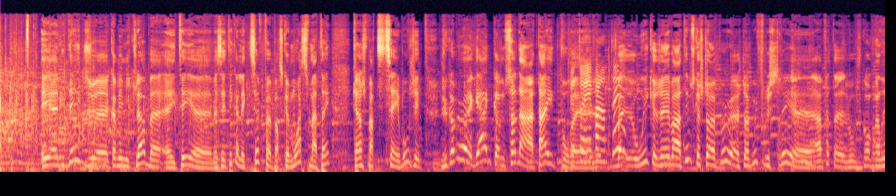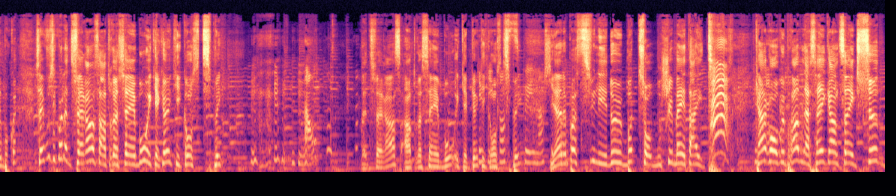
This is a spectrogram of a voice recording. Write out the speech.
Et euh, l'idée du euh, Comédie Club euh, a été, euh, ben, a été collectif parce que moi, ce matin, quand je suis parti de Saint-Beau, j'ai, j'ai comme eu un gag comme ça dans la tête pour. Que t'as inventé? ben, oui, que j'ai inventé parce que j'étais un peu, j'étais un peu frustré. euh, en fait, euh, vous, vous comprendrez pourquoi. Savez-vous, c'est quoi la différence entre Saint-Beau et quelqu'un qui est constipé? Non. La différence entre Saint-Beau et quelqu'un qui est constipé. constipé, non, je sais Il y en a pas. si les deux bouts qui sont bouchés bien tête. Ah! Quand on veut prendre la 55 Sud,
